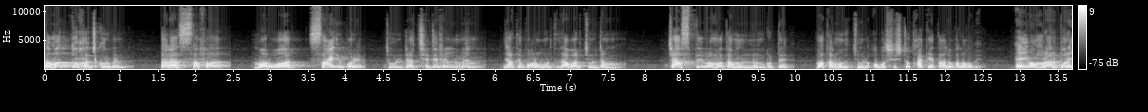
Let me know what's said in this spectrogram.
তামাত্ম হজ করবেন, তারা সাফা মারোয়ার সাইয়ের পরে চুলটা ছেটে ফেলবেন, যাতে পরবর্তীতে আবার চুলটা চাষতে বা মাথা মুন্ডন করতে মাথার মধ্যে চুল অবশিষ্ট থাকে, তাহলে ভালো হবে। এই অমরার পরে,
